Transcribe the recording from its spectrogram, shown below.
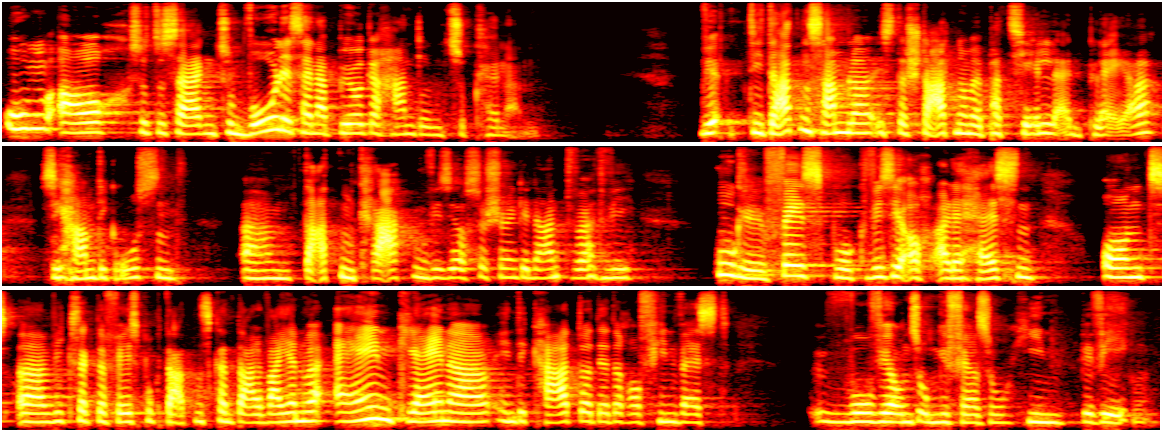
um auch sozusagen zum Wohle seiner Bürger handeln zu können. Wir, die Datensammler ist der Staat nur mal partiell ein Player. Sie haben die großen ähm, Datenkraken, wie sie auch so schön genannt werden, wie Google, Facebook, wie sie auch alle heißen. Und äh, wie gesagt, der Facebook-Datenskandal war ja nur ein kleiner Indikator, der darauf hinweist, wo wir uns ungefähr so hinbewegen.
